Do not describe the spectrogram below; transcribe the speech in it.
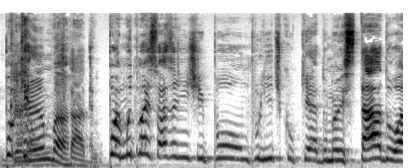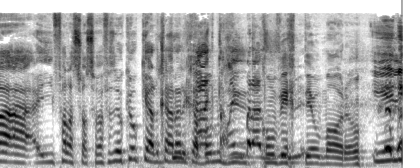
um, Porque- um Caramba. estado. Pô, é muito mais fácil a gente pôr um político que é do meu estado a- e falar assim, ó, você vai fazer o que eu quero. do que Caralho, um cara que acabamos tá lá em de converter o Maurão. E ele,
